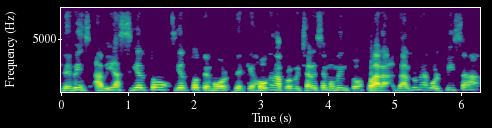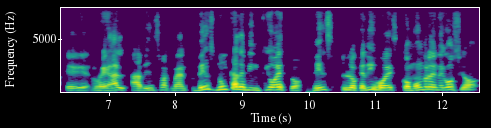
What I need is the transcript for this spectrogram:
de Vince. Había cierto, cierto temor de que Hogan aprovechara ese momento para darle una golpiza eh, real a Vince McMahon. Vince nunca desmintió esto. Vince lo que dijo es, como hombre de negocio,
